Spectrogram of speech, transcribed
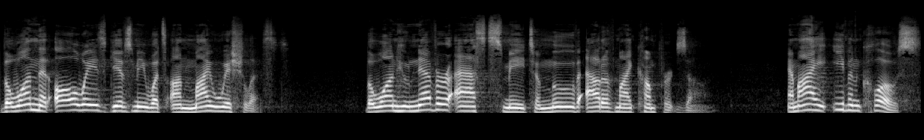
The one that always gives me what's on my wish list. The one who never asks me to move out of my comfort zone. Am I even close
